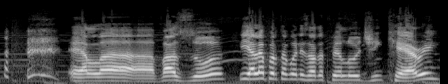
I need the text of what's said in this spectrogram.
ela vazou e ela é protagonizada pelo Jim Carrey,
